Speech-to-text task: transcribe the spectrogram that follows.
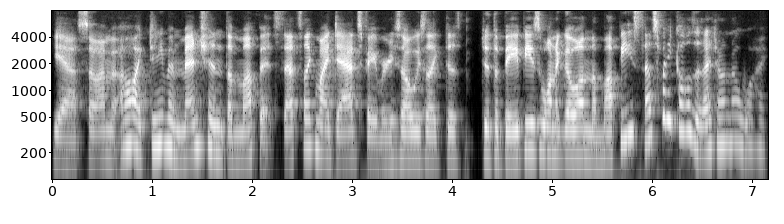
Yeah. So I'm. Oh, I didn't even mention the Muppets. That's like my dad's favorite. He's always like, "Does do the babies want to go on the Muppies?" That's what he calls it. I don't know why.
